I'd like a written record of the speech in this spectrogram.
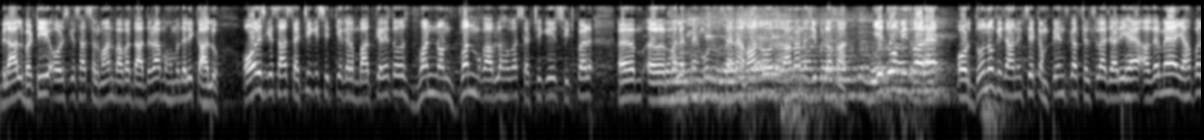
بلال بھٹی اور اس کے ساتھ سلمان بابا دادرا، محمد علی کہلو۔ اور اس کے ساتھ سیکٹری کی سیٹ کی اگر ہم بات کریں تو ون آن ون مقابلہ ہوگا سیکٹری کی سیٹ پر ملک محمود حسین احمان اور رانا نجیب اللہ خان۔ یہ دو امیدوار ہیں اور دونوں کی جانب سے کمپینز کا سلسلہ جاری ہے۔ اگر میں یہاں پر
